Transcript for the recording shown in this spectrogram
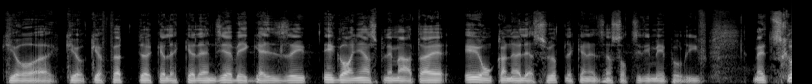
qui a, fait que le Canadien avait égalisé et gagné en supplémentaire. Et on connaît la suite, le Canadien a sorti les Maple Leafs. Mais tout ça,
